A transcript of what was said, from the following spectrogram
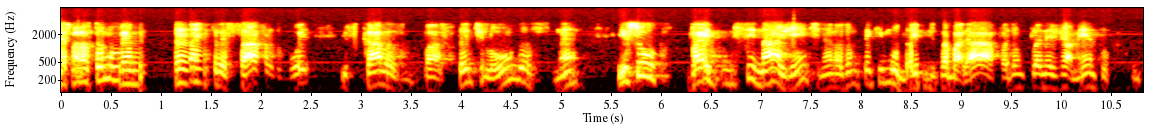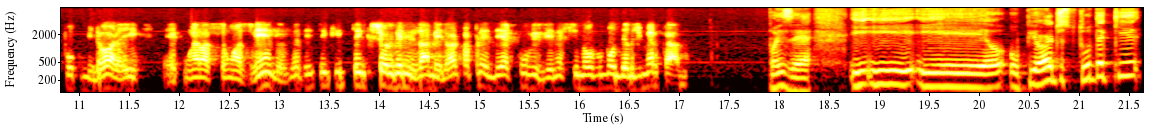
mas nós estamos vendo entre safra do boi escalas bastante longas, né? Isso vai ensinar a gente, né? Nós vamos ter que mudar de trabalhar, fazer um planejamento um pouco melhor aí é, com relação às vendas, né? Tem, tem, que, tem que se organizar melhor para aprender a conviver nesse novo modelo de mercado. Pois é. E, e, e, o pior disso tudo é que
